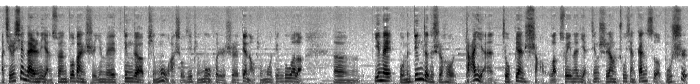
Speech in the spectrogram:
啊，其实现代人的眼酸多半是因为盯着屏幕啊，手机屏幕或者是电脑屏幕盯多了，嗯。因为我们盯着的时候，眨眼就变少了，所以呢，眼睛实际上出现干涩不适，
